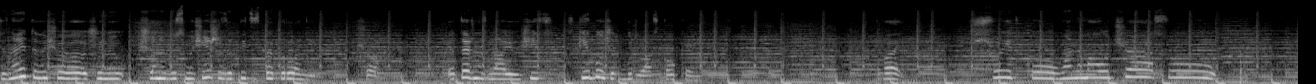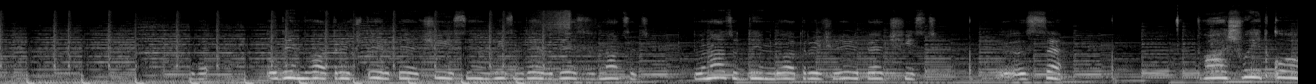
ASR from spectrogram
Чи знаєте ви що що, що небудь смачніше за піцу з пеппероні? Що? Я теж не знаю, 6. Кібочок, будь ласка, окей. Давай. Швидко, в мене мало часу. Два. 1, 2, 3, 4, 5, 6, 7, 8, 9, 10, 11, 12, 1, 2, 3, 4, 5, 6. Все. Давай, швидко.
